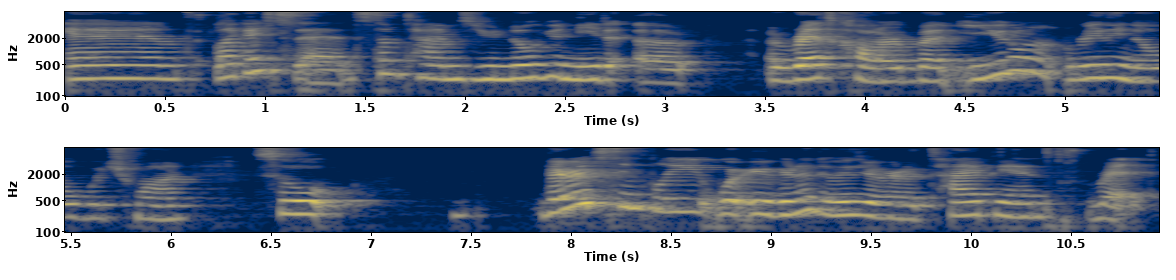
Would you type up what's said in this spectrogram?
And like I said, sometimes you know you need a a red color, but you don't really know which one. So very simply, what you're gonna do is you're gonna type in red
